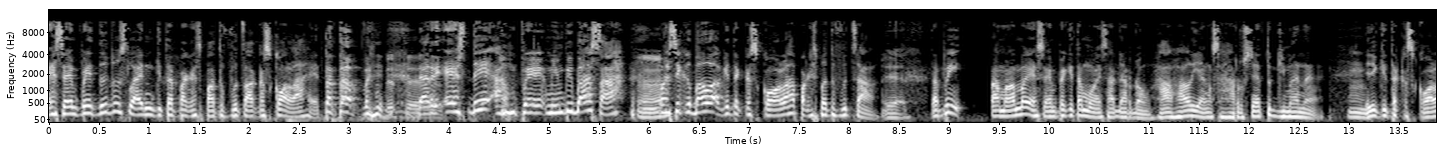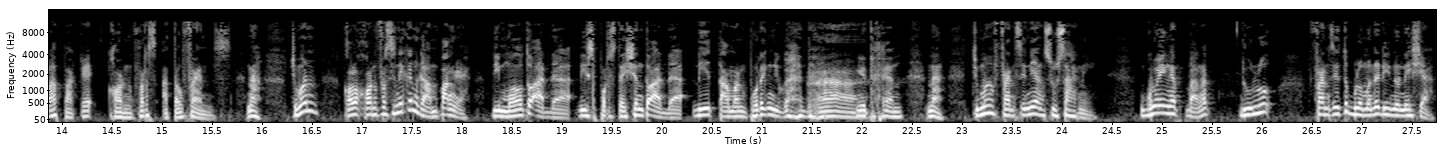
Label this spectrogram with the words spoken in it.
SMP itu tuh selain kita pakai sepatu futsal ke sekolah ya, tetap dari SD sampai mimpi basah Heeh. masih kebawa kita ke sekolah pakai sepatu futsal. Iya. Tapi lama-lama ya SMP kita mulai sadar dong hal-hal yang seharusnya tuh gimana. Hmm. Jadi kita ke sekolah pakai Converse atau Vans. Nah, cuman kalau Converse ini kan gampang ya. Di mall tuh ada, di sport station tuh ada, di Taman Puring juga ada, Ah. gitu kan. Nah, cuma Vans ini yang susah nih. Gue inget banget dulu Vans itu belum ada di Indonesia.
